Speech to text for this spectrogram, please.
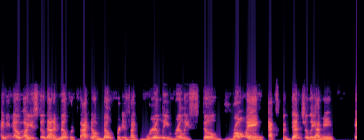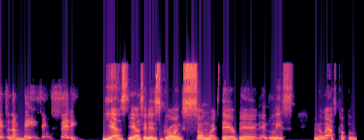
And you know, are you still down in Milford? Because I know Milford is like really, really still growing exponentially. I mean, it's an amazing city. Yes, yes, it is growing so much. There have been at least in the last couple of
